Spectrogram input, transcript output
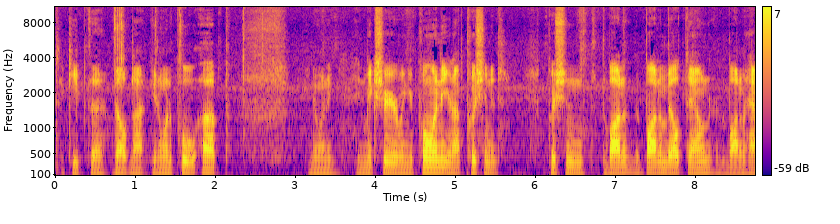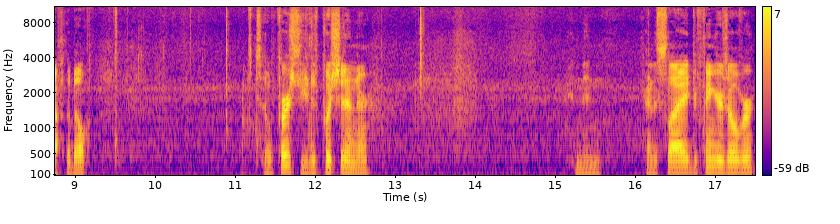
to keep the belt not. You don't want to pull up. You don't want to and make sure when you're pulling it, you're not pushing it, pushing the bottom the bottom belt down or the bottom half of the belt. So first you just push it in there, and then kind of slide your fingers over.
